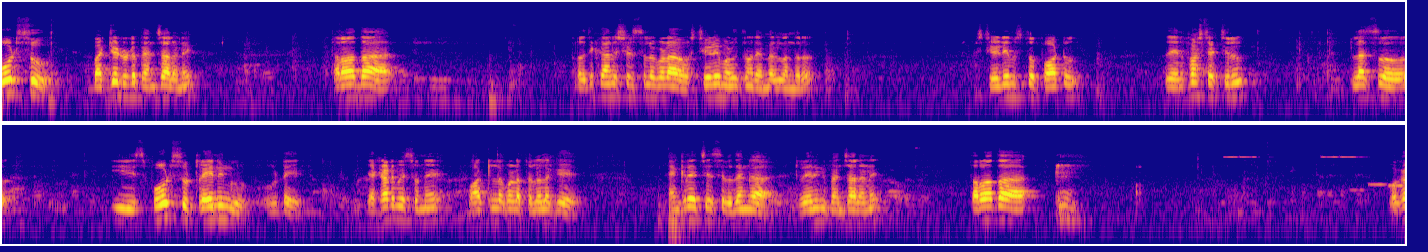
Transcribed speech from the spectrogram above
స్పోర్ట్స్ బడ్జెట్ ఒకటి పెంచాలని. తర్వాత ప్రతి కాన్స్టిట్యూన్సీలో కూడా స్టేడియం అడుగుతున్నారు ఎమ్మెల్యేలు అందరూ. స్టేడియంస్తో పాటు ఇన్ఫ్రాస్ట్రక్చరు ప్లస్ ఈ స్పోర్ట్స్ ట్రైనింగ్ ఒకటి అకాడమీస్ ఉన్నాయి. వాటిల్లో కూడా పిల్లలకి ఎంకరేజ్ చేసే విధంగా ట్రైనింగ్ పెంచాలని. తర్వాత ఒక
